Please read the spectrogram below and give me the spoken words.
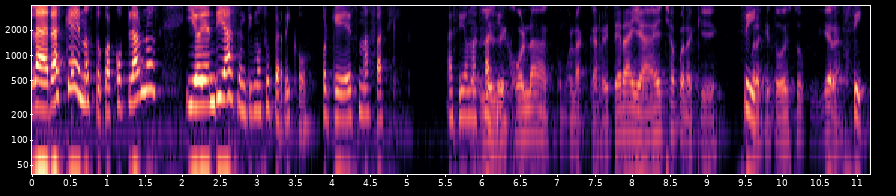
La verdad es que nos tocó acoplarnos y hoy en día sentimos súper rico porque es más fácil. Ha sido más fácil. Les dejó la, como la carretera ya hecha para que, para que todo esto fluyera. Sí,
